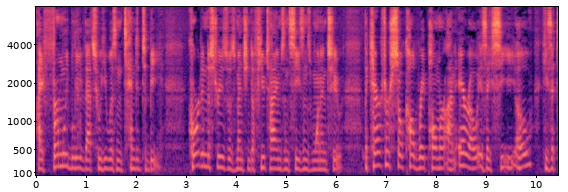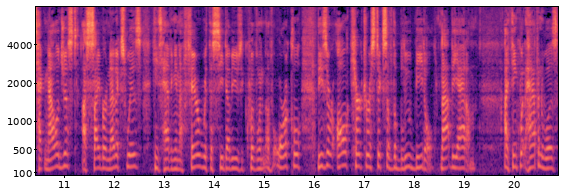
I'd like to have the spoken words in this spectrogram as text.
I firmly believe that's who he was intended to be. Kord Industries was mentioned a few times in seasons 1 and 2. The character so called Ray Palmer on Arrow is a CEO, he's a technologist, a cybernetics whiz, he's having an affair with the CW's equivalent of Oracle. These are all characteristics of the Blue Beetle, not the Atom. I think what happened was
